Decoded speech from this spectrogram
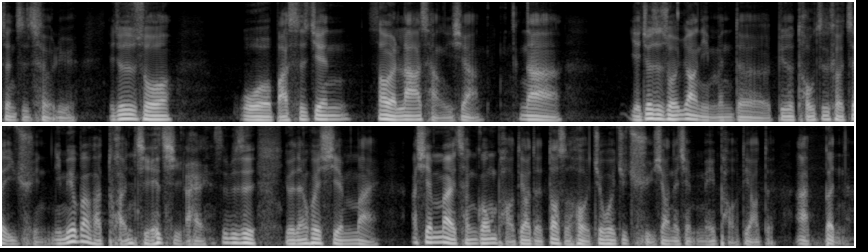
政治策略，也就是说，我把时间稍微拉长一下，那也就是说，让你们的比如说投资客这一群，你没有办法团结起来，是不是？有人会先卖啊，先卖成功跑掉的，到时候就会去取笑那些没跑掉的啊，笨啊！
